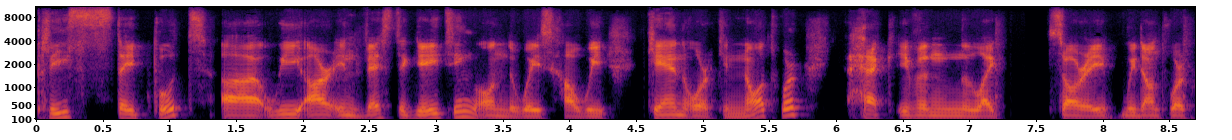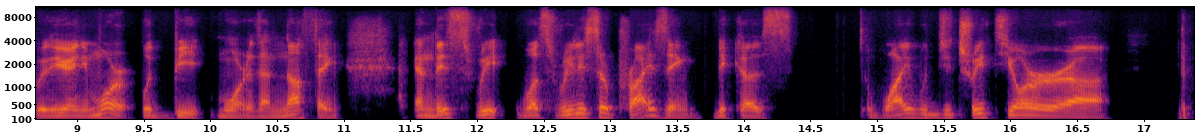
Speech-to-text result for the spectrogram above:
please stay put. Uh, we are investigating on the ways how we can or cannot work. Heck, even like, sorry, we don't work with you anymore would be more than nothing. And this re- was really surprising because why would you treat your uh, the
